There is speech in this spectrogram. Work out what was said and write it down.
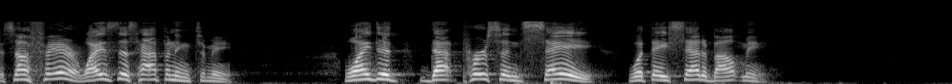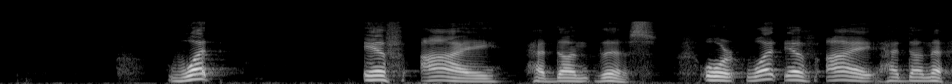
It's not fair. Why is this happening to me? Why did that person say what they said about me? What if I had done this? Or what if I had done that?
